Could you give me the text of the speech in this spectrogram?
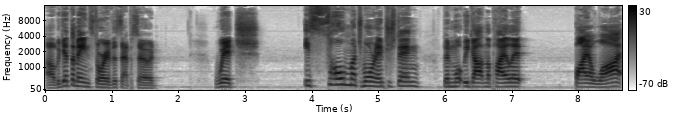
uh, we get the main story of this episode, which is so much more interesting than what we got in the pilot by a lot.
